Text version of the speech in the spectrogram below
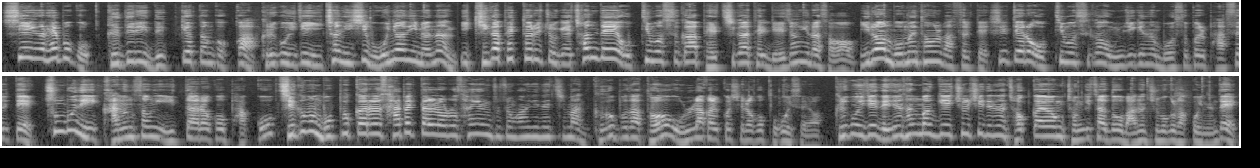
시행을 해보고 그들이 느꼈던 것과 그리고 이제 2025년이면은 이 기가 팩토리 쪽에 1000대의 옵티머스가 배치가 될 예정이라서 이러한 모멘텀을 봤을 때 실제로 옵티머스가 움직이는 모습을 봤을 때 충분히 가능성이 있다라고 봤고 지금은 목표가를 400달러로 상향 조정하긴 했지만 그것보다 더 올라갈 것이라고 보고 있어요. 그리고 이제 내년 상반기에 출시되는 저가형 전기차도 많은 주목을 받고 있는데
